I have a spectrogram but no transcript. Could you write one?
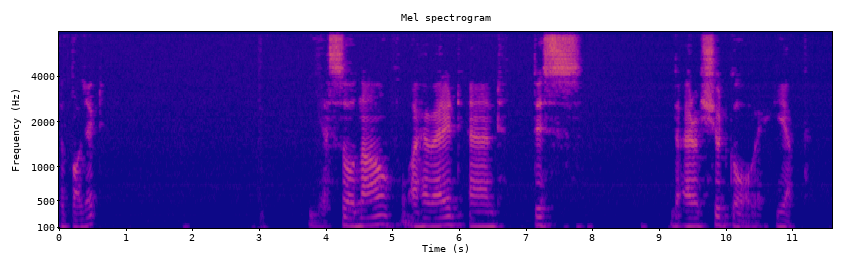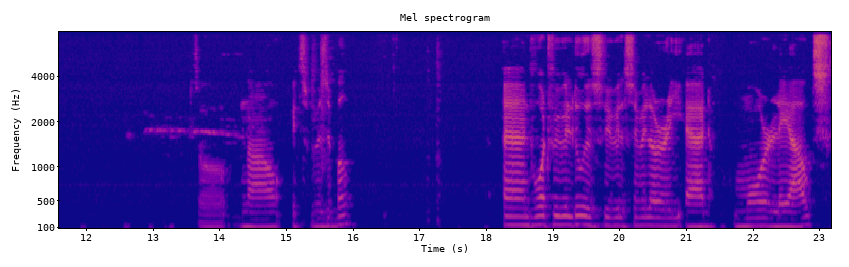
the project. Yes so now I have added and this the error should go away. Yep. So now it's visible. And what we will do is we will similarly add more layouts.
